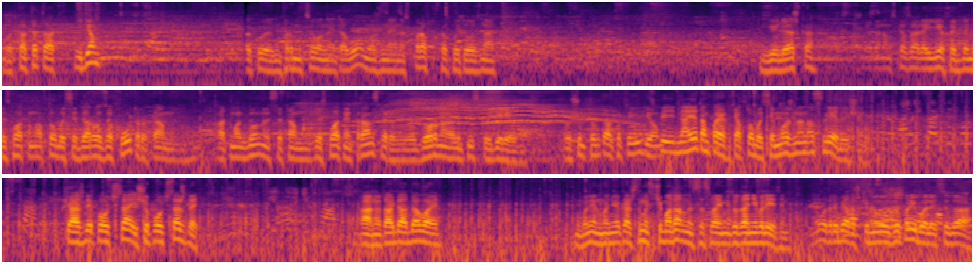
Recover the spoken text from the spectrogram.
Вот как-то так. Идем? Такое информационное того, можно, наверное, справку какую-то узнать. Юляшка. Когда нам сказали ехать на бесплатном автобусе до Роза Хутор, там от Макдональдса, там бесплатный трансфер в горную Олимпийскую деревню. В общем-то, вот так вот и идем. И на этом поехать автобусе можно на следующем. Они каждые полчаса. Каждые полчаса, еще полчаса ждать. И то не факт. А, ну тогда давай. Блин, мне кажется, мы с чемоданами со своими туда не влезем. Ну вот, ребятушки, мы уже прибыли сюда,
